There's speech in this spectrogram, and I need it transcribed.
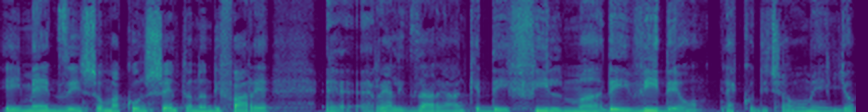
e i mezzi insomma consentono di fare eh, realizzare anche dei film, dei video ecco diciamo meglio.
